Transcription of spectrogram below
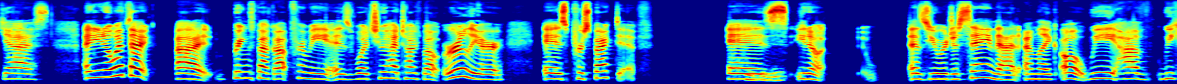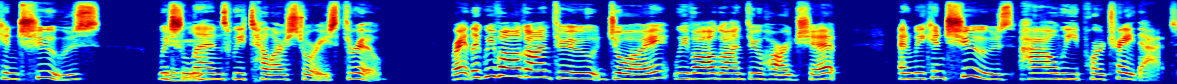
Yes. And you know what that uh, brings back up for me is what you had talked about earlier is perspective. Is, mm-hmm. you know, as you were just saying that, I'm like, oh, we have, we can choose which mm-hmm. lens we tell our stories through, right? Like we've all gone through joy, we've all gone through hardship, and we can choose how we portray that.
